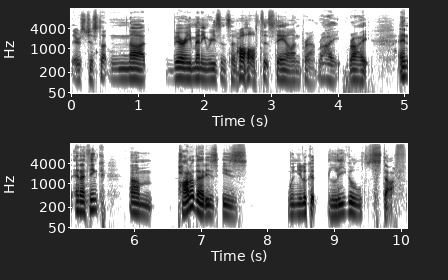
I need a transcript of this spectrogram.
there's just not very many reasons at all to stay on-prem. Right, right, and and I think um, part of that is is when you look at legal stuff.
